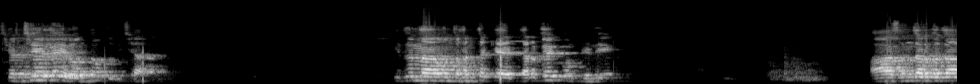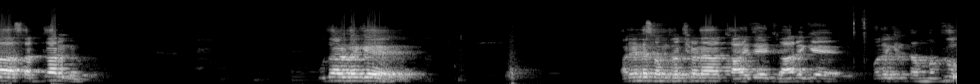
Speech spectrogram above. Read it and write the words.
ಚರ್ಚೆಯಲ್ಲೇ ಇರುವಂತ ಒಂದು ವಿಚಾರ. ಇದನ್ನ ಒಂದು ಹಂತಕ್ಕೆ ತರಬೇಕು ಅಂತ ಹೇಳಿ ಆ ಸಂದರ್ಭದ ಸರ್ಕಾರಗಳು ಉದಾಹರಣೆಗೆ ಅರಣ್ಯ ಸಂರಕ್ಷಣಾ ಕಾಯ್ದೆ ಜಾರಿಗೆ ಬರೋಕ್ಕಿಂತ ಮೊದಲು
